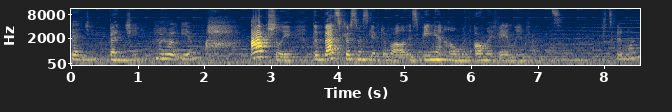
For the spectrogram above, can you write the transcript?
Benji. Benji. What about you? Actually, the best Christmas gift of all is being at home with all my family and friends. It's a good one.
